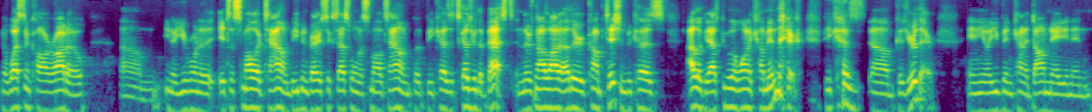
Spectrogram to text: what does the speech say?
you know, Western Colorado. um, you know, you're one of it's a smaller town, but you've been very successful in a small town, but because it's because you're the best, and there's not a lot of other competition because I look at it as people don't want to come in there because um, because you're there, and you know you've been kind of dominating in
